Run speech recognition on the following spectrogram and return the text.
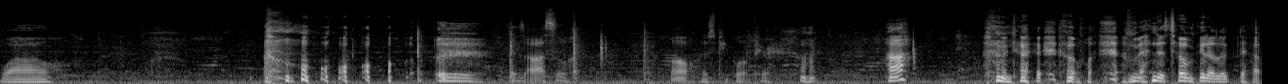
wow. That's awesome. Oh, there's people up here. huh? Amanda told me to look down.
